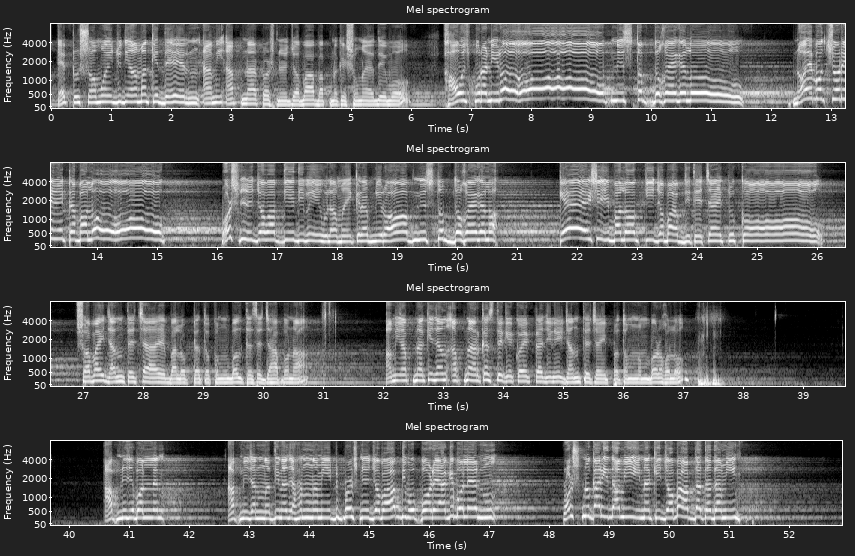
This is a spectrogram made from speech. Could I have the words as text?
একটু সময় যদি আমাকে দেন, আমি আপনার প্রশ্নের জবাব আপনাকে শোনায় দেব। হাউস পুরা নীরব, নিস্তব্ধ হয়ে গেল। নয় বছরের একটা বালক প্রশ্নের জবাব দিয়ে দিবে উলামায়ে কেরাম নীরব, নিস্তব্ধ হয়ে গেল। কে সেই বালক? কি জবাব দিতে চায় একটু ক সবাই জানতে চায়, বালকটা তখন বলতেছে যাহাপনা আমি আপনাকে জান, আপনার কাছ থেকে কয়েকটা জিনিস জানতে চাই। প্রথম নম্বর হলো, আপনি যে বললেন, আপনি জান্নাতি না জাহান্নামি? একটু প্রশ্নের জবাব দিব। পরে আগে বলেন, প্রশ্নকারী দামি নাকি জবাবদাতা দামি?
